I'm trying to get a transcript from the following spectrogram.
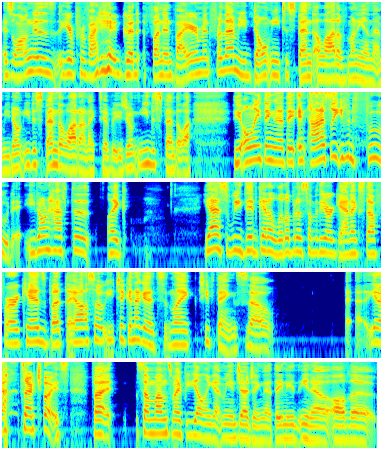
as long as you're providing a good, fun environment for them, you don't need to spend a lot of money on them. You don't need to spend a lot on activities. You don't need to spend a lot. The only thing that they, and honestly, even food, you don't have to like, yes, we did get a little bit of some of the organic stuff for our kids, but they also eat chicken nuggets and like cheap things. So, uh, you know, it's our choice. But some moms might be yelling at me and judging that they need, you know, all the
